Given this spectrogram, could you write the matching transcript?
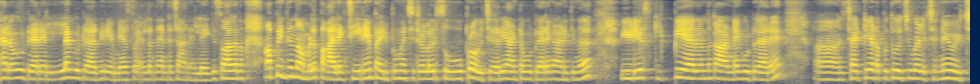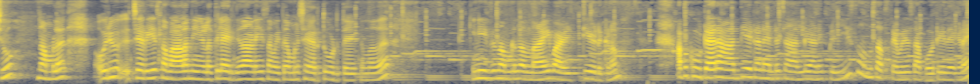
ഹലോ കൂട്ടുകാരെ എല്ലാ കൂട്ടുകാർക്കും രമ്യാസ് വേൾഡ് എന്ന എന്റെ ചാനലിലേക്ക് സ്വാഗതം. അപ്പോൾ ഇത് നമ്മൾ പാലക് ചീരയും പരിപ്പും വെച്ചിട്ടുള്ള ഒരു സൂപ്പർ ഒഴിച്ചേറിയാണ് കേട്ടോ കൂട്ടുകാരെ കാണിക്കുന്നത്. വീഡിയോ സ്കിപ്പ് ചെയ്യാതെന്ന് കാണണേ കൂട്ടുകാരെ. ചട്ടി അടപ്പത്ത് വെച്ച് വെളിച്ചെണ്ണ ഒഴിച്ചു. നമ്മൾ ഒരു ചെറിയ സവാള നീളത്തിലരിഞ്ഞതാണ് ഈ സമയത്ത് നമ്മൾ ചേർത്ത് കൊടുത്തേക്കുന്നത്. ഇനി ഇത് നമ്മൾ നന്നായി വഴറ്റിയെടുക്കണം. അപ്പോൾ കൂട്ടുകാർ ആദ്യമായിട്ടാണ് എന്റെ ചാനൽ കാണി. പ്ലീസ് ഒന്ന് സബ്സ്ക്രൈബ് ചെയ്ത് സപ്പോർട്ട് ചെയ്തേക്കണേ.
